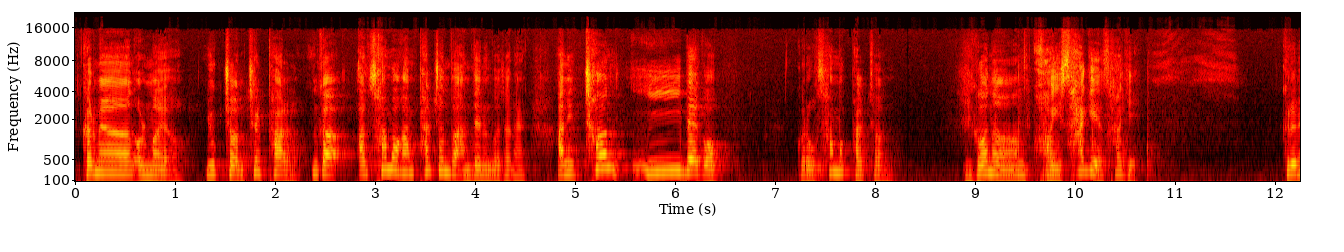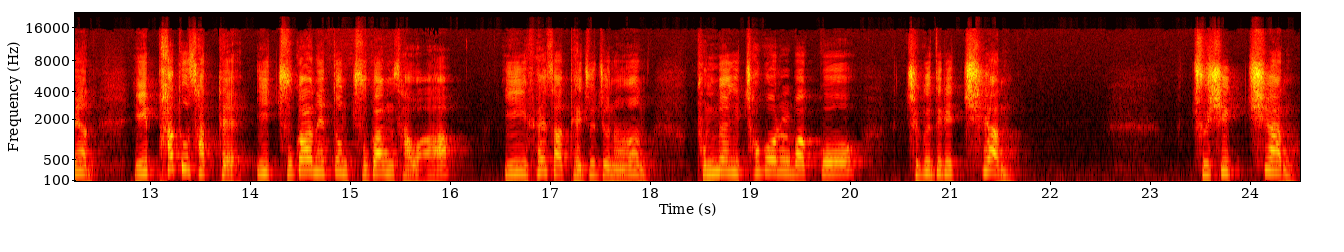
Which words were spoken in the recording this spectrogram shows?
그러면 얼마요? 6천, 7, 8. 그러니까 한 3억 한 8천도 안 되는 거잖아요. 아니 1,200억 그리고 3억 8천. 이거는 거의 사기예요, 사기. 그러면 이 파도 사태, 이 주관했던 주관사와 이 회사 대주주는 분명히 처벌을 받고 저그들이 취한 주식 취한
